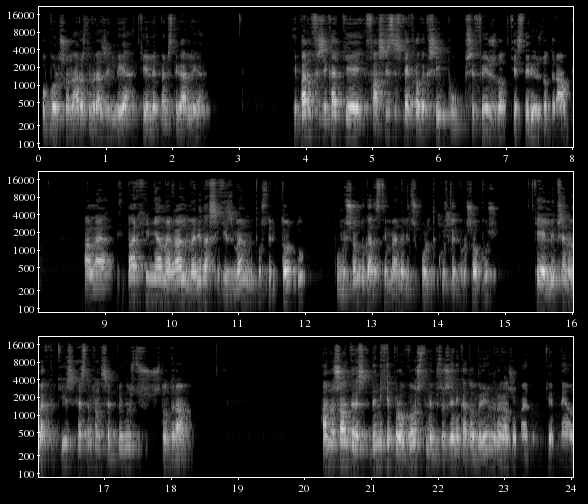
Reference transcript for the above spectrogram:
ο Μπολσονάρο στη Βραζιλία και η Λεπέν στη Γαλλία. Υπάρχουν φυσικά και φασίστες και ακροδεξιοί που ψηφίζουν και στηρίζουν τον Τραμπ, αλλά υπάρχει μια μεγάλη μερίδα συγχυσμένων υποστηρικτών του που μισώνουν τον καταστημένο για τους πολιτικούς του εκπροσώπους και η λήψη εναλλακτικής έστρεψαν τις ελπίδες τους στον Τραμπ. Αν ο Σάντρε δεν είχε προδώσει την εμπιστοσύνη εκατομμυρίων εργαζομένων και νέων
